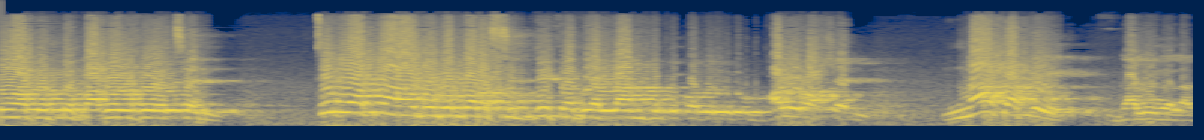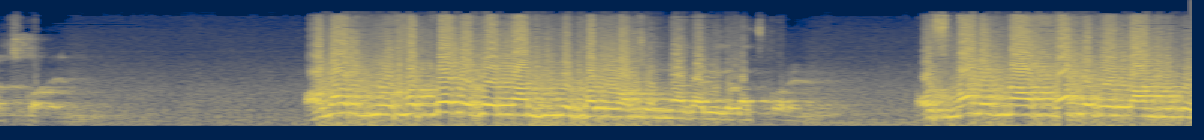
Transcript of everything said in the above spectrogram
দোয়া করতে পাগল হয়েছেন। তিনি আপনার সিদ্দিক রাজি আল্লাহ কতটুকু ভালোবাসেন, না তাকে গালিগালাজ করেন। আমার আনহুকে ভালোবাসেন, না গালিগালাজ করেন। ওসমান আনহুকে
